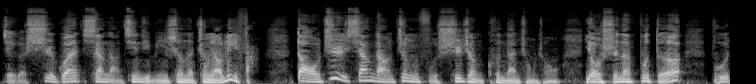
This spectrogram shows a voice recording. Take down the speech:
这个事关香港经济民生的重要立法，导致香港政府施政困难重重。有时呢，不得不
